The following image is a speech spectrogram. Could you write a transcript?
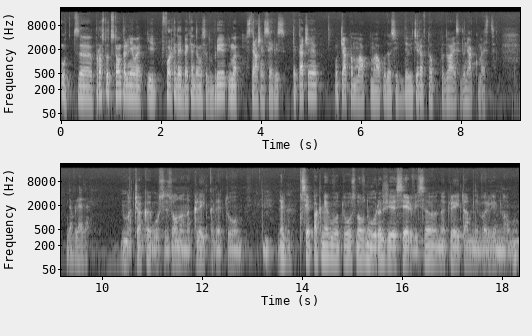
От, а, просто от основната линия и форхенда и бекхенда му са добри, имат страшен сервис. Така че очаквам малко, малко да си дебютира в топ 20 до няколко месеца. Да влезе. Ма чака го сезона на Клей, където не, все пак неговото основно оръжие е сервиса. На Клей там не върви много.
